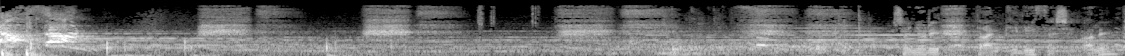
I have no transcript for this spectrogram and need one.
Dawson. Señorita, tranquilícese, ¿vale? Por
